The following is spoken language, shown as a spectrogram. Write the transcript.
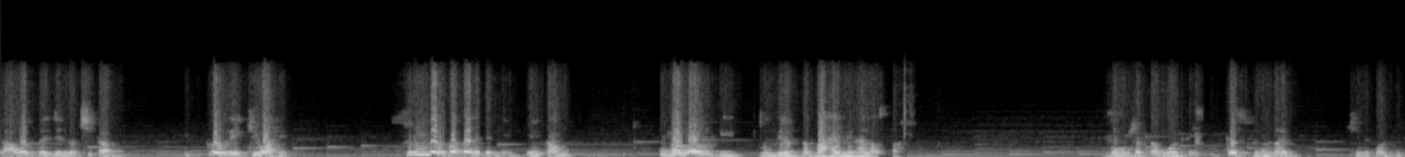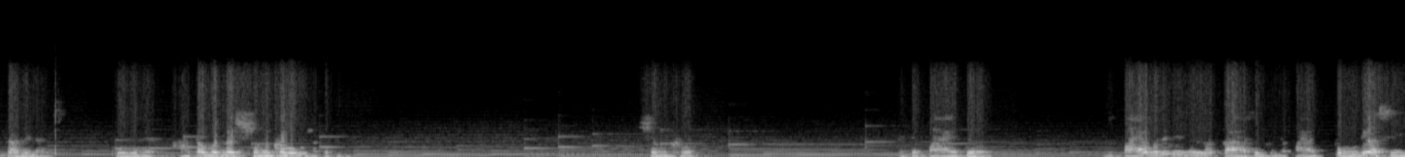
यावरचं जे नक्षीकाम आहे इतकं रेखीव आहे. सुंदर प्रकारे त्यांनी हे काम उमा पार्वती मंदिरातनं बाहेर निघाला असता. बघू शकता वरती इतकं सुंदर शिल्प चित्तारलेलं आहे. कोरलेलं आहे हातामधला शंख बघू शकता तुम्ही. शंख त्याच्या पायाचं म्हणजे पायामध्ये जे काय असेल त्याच्या पायात पौडे असेल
